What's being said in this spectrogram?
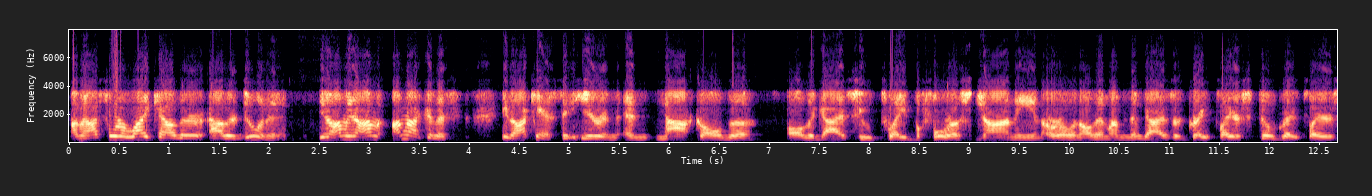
I mean, I sort of like how they're how they're doing it. You know, I mean, I'm I'm not going to, you know, I can't sit here and and knock all the all the guys who played before us, Johnny and Earl and all them. I mean, them guys are great players, still great players.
